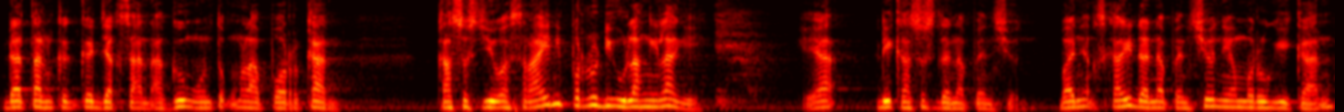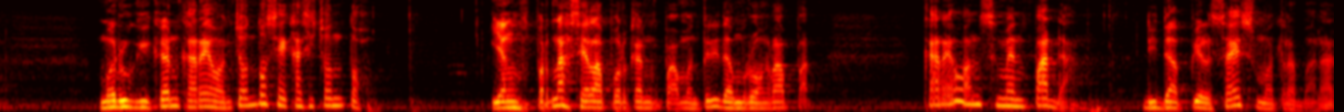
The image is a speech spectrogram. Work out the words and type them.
datang ke Kejaksaan Agung untuk melaporkan kasus Jiwasraya ini perlu diulangi lagi. Ya, di kasus dana pensiun. Banyak sekali dana pensiun yang merugikan merugikan karyawan. Contoh saya kasih contoh. Yang pernah saya laporkan ke Pak Menteri dalam ruang rapat. Karyawan semen Padang di dapil saya Sumatera Barat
